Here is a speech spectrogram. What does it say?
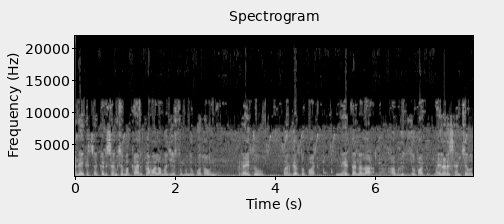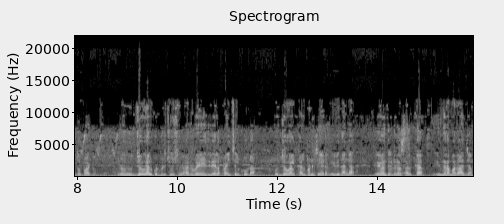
అనేక చక్కటి సంక్షేమ కార్యక్రమాలు అమలు చేస్తూ ముందుకు పోతా ఉంది. రైతు వర్గంతో పాటు నేతన్నల అభివృద్ధితో పాటు మహిళల సంక్షేమంతో పాటు ఈరోజు ఉద్యోగాలు కూడా మీరు చూశారు. అరవై ఐదు వేల పైచలు కూడా ఉద్యోగాలు కల్పన చేయడం. ఈ విధంగా రేవంత్ రెడ్డి గారి సర్కార్ ఇందిరమ్మ రాజ్యం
